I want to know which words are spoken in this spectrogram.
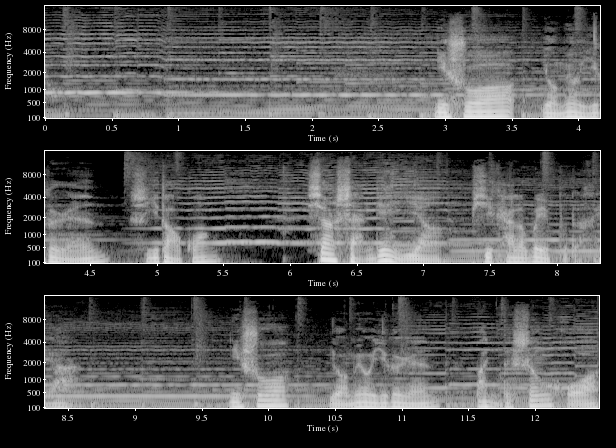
有。你说有没有一个人是一道光，像闪电一样劈开了胃部的黑暗？你说有没有一个人把你的生活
